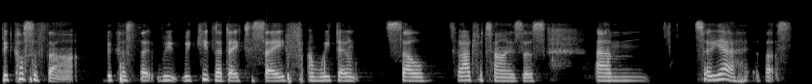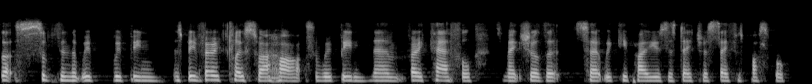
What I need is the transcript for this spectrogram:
because of that, because that we, we keep their data safe and we don't sell to advertisers. Um, so yeah, that's that's something that we've we've been has been very close to our hearts, and we've been um, very careful to make sure that uh, we keep our users' data as safe as possible.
